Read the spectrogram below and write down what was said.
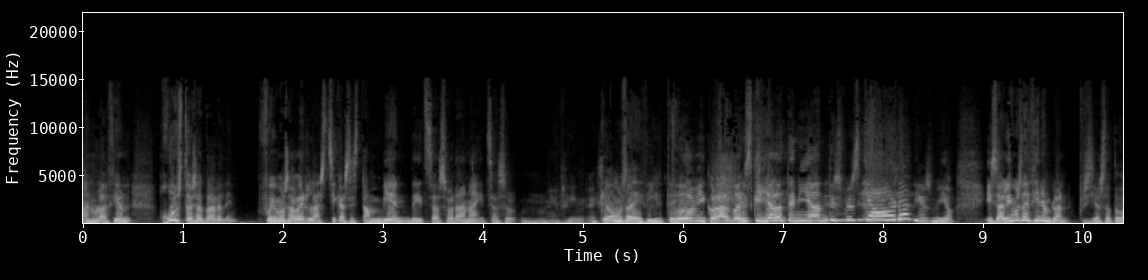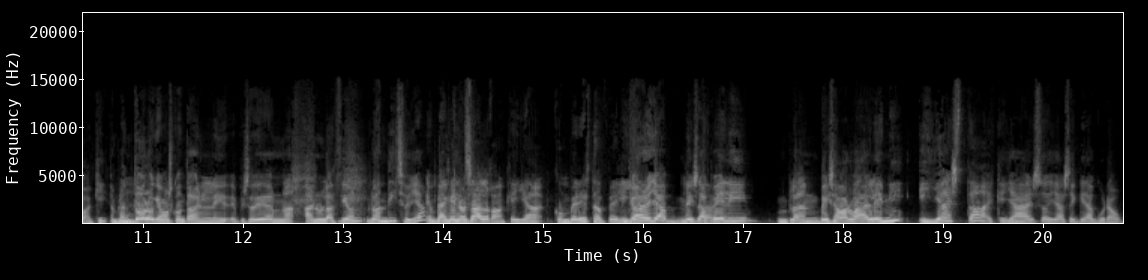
Anulación, justo esa tarde, fuimos a ver Las chicas están bien, de Itza Sorana. Itza mm, en fin. ¿Qué vamos a decirte? Todo mi corazón es que ya lo tenía antes, pero es que ahora, Dios mío. Y salimos del cine en plan, pues ya está todo aquí. En plan, todo lo que hemos contado en el episodio de una Anulación lo han dicho ya. En plan, que no salga, que ya con ver esta peli. Claro, ya, veis la peli, en plan, veis a Bárbara Leni y ya está. Es que ya eso ya se queda curado.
